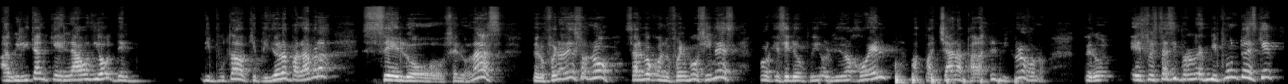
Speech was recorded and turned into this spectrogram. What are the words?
habilitan que el audio del diputado que pidió la palabra se lo, se lo das. Pero fuera de eso, no, salvo cuando fue el bocinés, porque se le olvidó a Joel apachar, apagar el micrófono. Pero eso está sin problema. Mi punto es que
